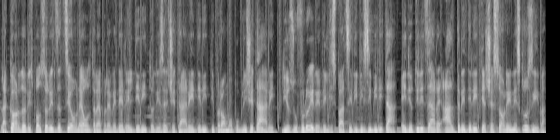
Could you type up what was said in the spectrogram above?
L'accordo di sponsorizzazione, oltre a prevedere il diritto di esercitare i diritti promo pubblicitari, di usufruire degli spazi di visibilità e di utilizzare altri diritti accessori in esclusiva,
